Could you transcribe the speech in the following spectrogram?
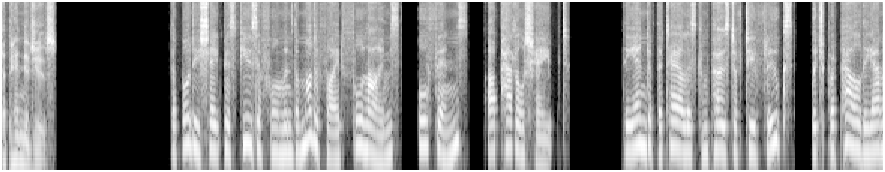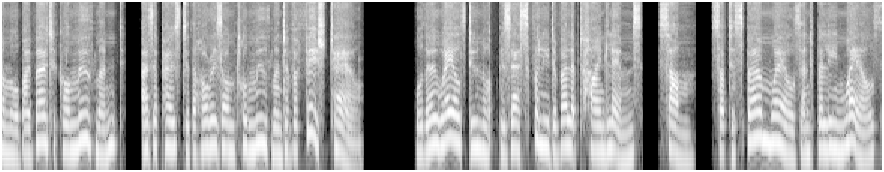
Appendages The body shape is fusiform and the modified forelimbs, or fins, are paddle-shaped. The end of the tail is composed of two flukes, which propel the animal by vertical movement, as opposed to the horizontal movement of a fish tail. Although whales do not possess fully developed hind limbs, some, such as sperm whales and baleen whales,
